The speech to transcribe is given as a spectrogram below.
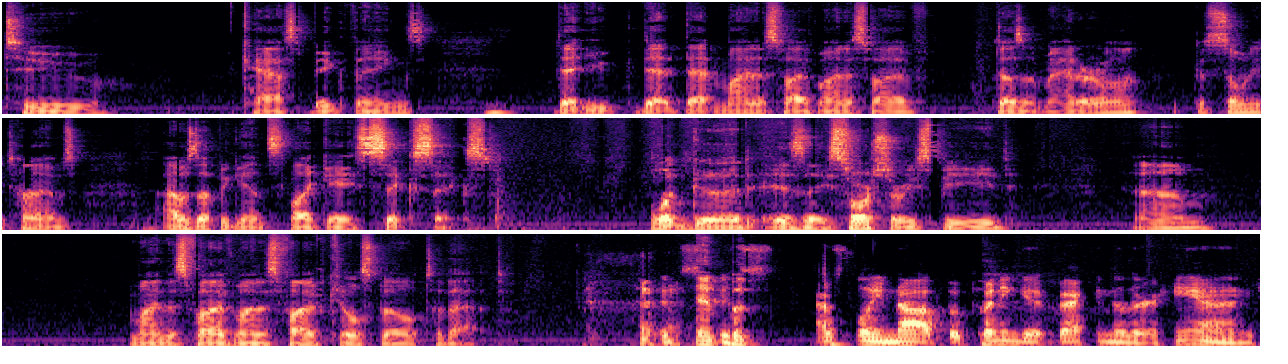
to cast big things that you that that minus five minus five doesn't matter on because so many times I was up against like a six six. What good is a sorcery speed? Um, minus five, minus five kill spell to that. It's, And- it's absolutely not. But putting it back into their hand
